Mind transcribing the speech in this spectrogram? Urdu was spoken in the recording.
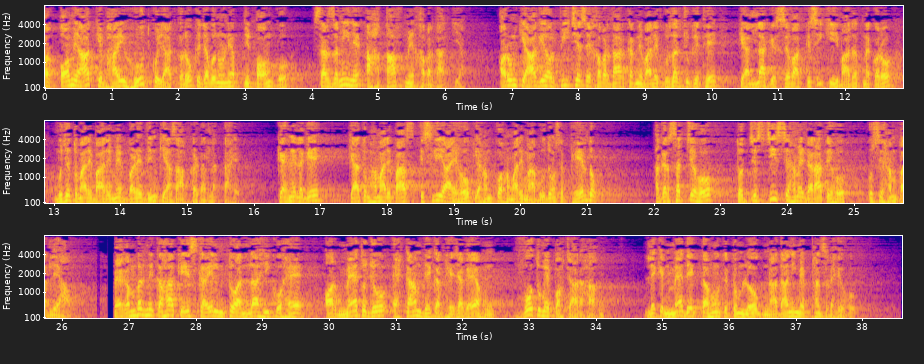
اور قوم عاد کے بھائی ہود کو یاد کرو کہ جب انہوں نے اپنی قوم کو سرزمین احقاف میں خبردار کیا اور ان کے آگے اور پیچھے سے خبردار کرنے والے گزر چکے تھے کہ اللہ کے سوا کسی کی عبادت نہ کرو، مجھے تمہارے بارے میں بڑے دن کے عذاب کا ڈر لگتا ہے۔ کہنے لگے، کیا تم ہمارے پاس اس لیے آئے ہو کہ ہم کو ہمارے معبودوں سے پھیر دو؟ اگر سچے ہو تو جس چیز سے ہمیں ڈراتے ہو، اسے ہم پر لے آؤ۔ پیغمبر نے کہا کہ اس کا علم تو اللہ ہی کو ہے اور میں تو جو احکام دے کر بھیجا گیا ہوں، وہ تمہیں پہنچا رہا ہوں۔ لیکن میں دیکھتا ہوں کہ تم لوگ نادانی میں پھنس رہے ہو۔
